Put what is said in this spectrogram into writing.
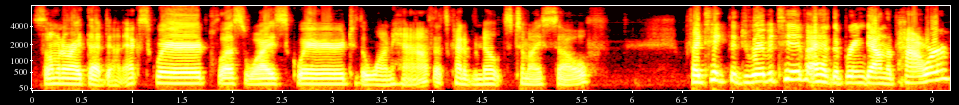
So I'm going to write that down. x squared plus y squared to the 1 half. That's kind of notes to myself. If I take the derivative, I have to bring down the power.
